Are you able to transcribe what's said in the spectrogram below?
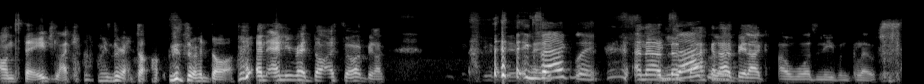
on stage, like, "Where's the red dot? Where's the red dot?" And any red dot I saw, I'd be like, exactly. And I'd look back and I'd be like, "I wasn't even close,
